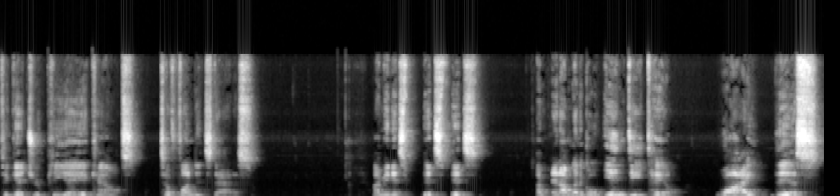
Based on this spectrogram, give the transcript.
to get your PA accounts to funded status. I mean, it's it's it's, um, and I'm going to go in detail why this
